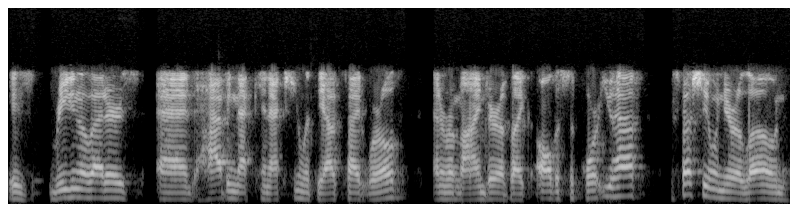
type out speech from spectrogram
is reading the letters and having that connection with the outside world and a reminder of like all the support you have, especially when you're alone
